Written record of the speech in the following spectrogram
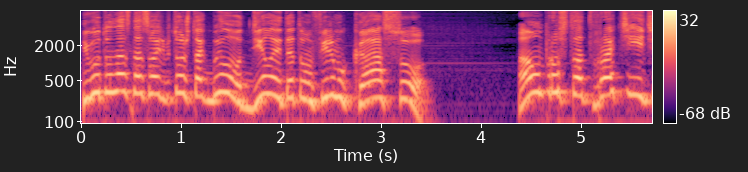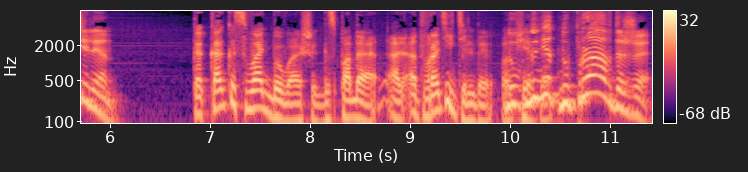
и вот у нас на свадьбе тоже так было, вот делает этому фильму кассу. А он просто отвратителен. Как, как и свадьбы ваши, господа, отвратительные. Ну, ну нет, ну правда же.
